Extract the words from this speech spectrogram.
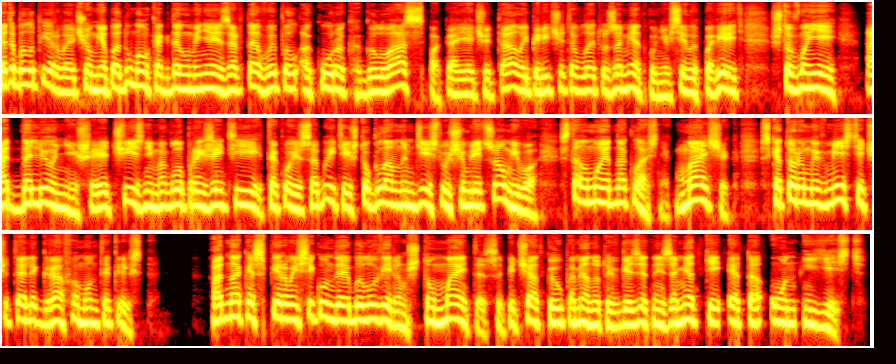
Это было первое, о чем я подумал, когда у меня изо рта выпал окурок галуаз, пока я читал и перечитывал эту заметку, не в силах поверить, что в моей отдаленнейшей отчизне могло произойти такое событие, что главным действующим лицом его стал мой одноклассник, мальчик, с которым мы вместе читали графа Монте-Кристо. Однако с первой секунды я был уверен, что Майта с опечаткой, упомянутой в газетной заметке, это он и есть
